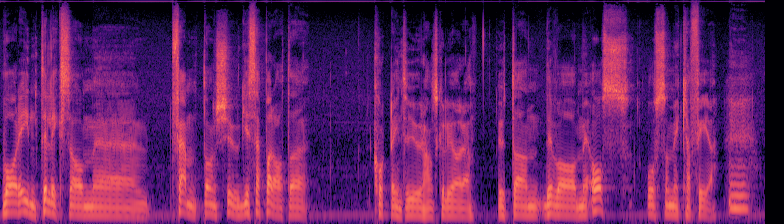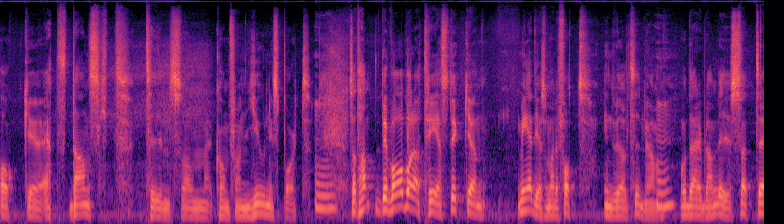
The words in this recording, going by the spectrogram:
var det inte liksom eh, 15-20 separata korta intervjuer han skulle göra. Utan det var med oss och så med Café och eh, ett danskt team som kom från Unisport. Så att han, det var bara tre stycken medier som hade fått individuell tid med honom och däribland vi. Så att, eh,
